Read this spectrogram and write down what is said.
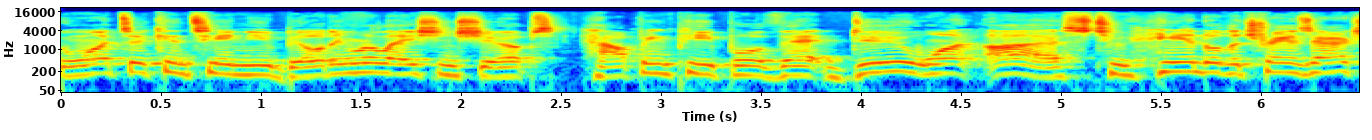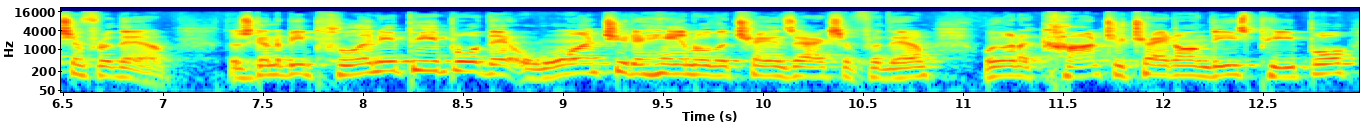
want to continue building relationships, helping people that do want us to handle the transaction for them. There's going to be plenty of people that want you to handle the transaction for them. We want to concentrate on these people,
